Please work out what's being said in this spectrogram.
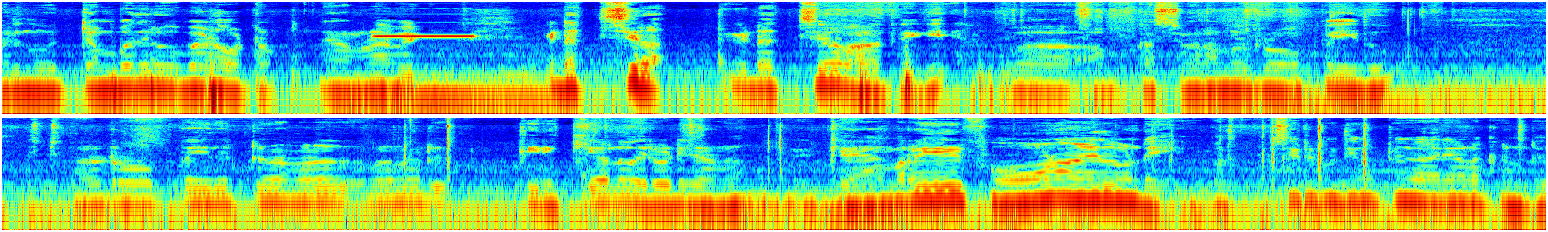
ഒരു നൂറ്റമ്പത് രൂപയുടെ ഓട്ടം. നമ്മളെ ഇടച്ചിറ ഇടച്ചിറ ഭാഗത്തേക്ക് കസ്റ്റമർ നമ്മൾ ഡ്രോപ്പ് ചെയ്തു. കസ്റ്റമർ ഡ്രോപ്പ് ചെയ്തിട്ട് നമ്മൾ ഇവിടുന്ന് ഒരു തിരിക്കാനുള്ള പരിപാടിയിലാണ്. ക്യാമറ ഫോൺ ആയതുകൊണ്ടേ കുറച്ചൊരു ബുദ്ധിമുട്ടും കാര്യങ്ങളൊക്കെ ഉണ്ട്.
